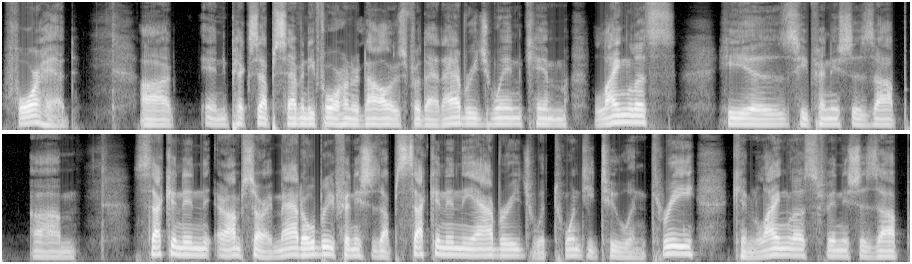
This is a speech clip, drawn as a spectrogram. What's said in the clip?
four head. Uh, and he picks up $7,400 for that average win. Kim Langless, he is, he finishes up um, second in the, I'm sorry, Matt Obrey finishes up second in the average with 22 and 3. Kim Langlois finishes up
